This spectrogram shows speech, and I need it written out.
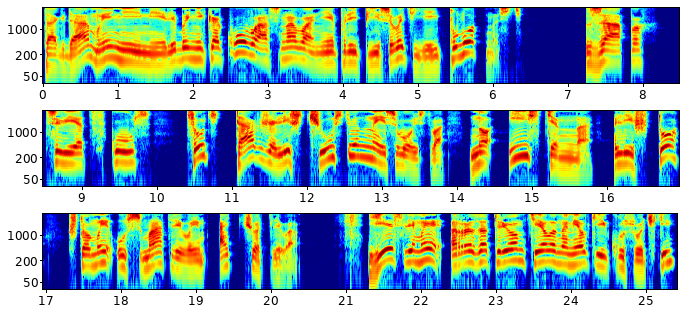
Тогда мы не имели бы никакого основания приписывать ей плотность. Запах, цвет, вкус — суть также лишь чувственные свойства, но истинно лишь то, что мы усматриваем отчетливо. Если мы разотрем тело на мелкие кусочки,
